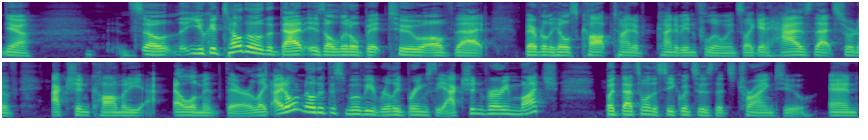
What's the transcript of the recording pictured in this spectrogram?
Yeah. So you could tell though that that is a little bit too of that Beverly Hills Cop kind of kind of influence. Like it has that sort of action comedy element there. Like I don't know that this movie really brings the action very much, but that's one of the sequences that's trying to. And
